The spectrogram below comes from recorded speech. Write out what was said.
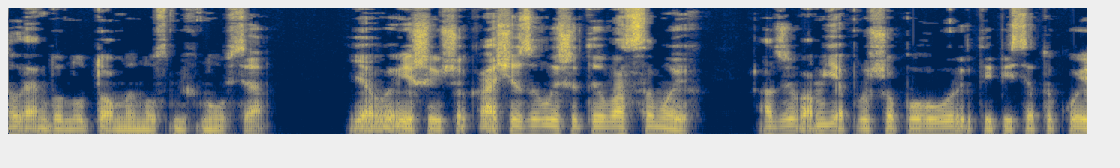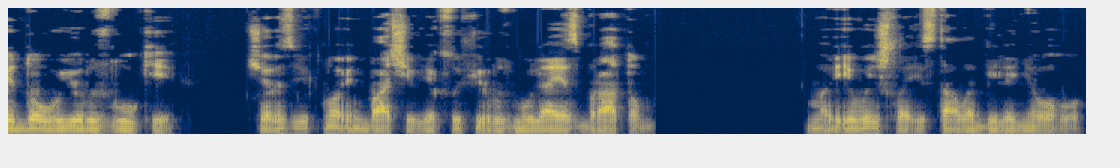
Лендон утомлено усміхнувся. Я вирішив, що краще залишити вас самих, адже вам є про що поговорити після такої довгої розлуки. Через вікно він бачив, як Софі розмовляє з братом. Марі вийшла і стала біля нього.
